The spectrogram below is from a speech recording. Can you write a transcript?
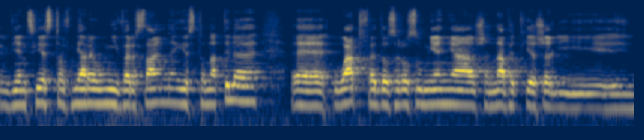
E, więc jest to w miarę uniwersalne, jest to na tyle e, łatwe do zrozumienia, że nawet jeżeli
